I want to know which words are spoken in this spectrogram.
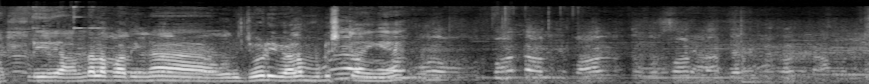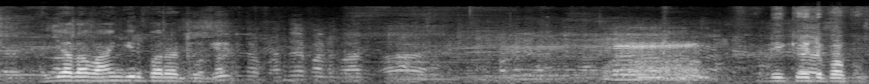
அப்படி அந்தல பார்த்தீங்கன்னா ஒரு ஜோடி வேலை முடிச்சிட்டாங்க. ஐயா தான் வாங்கியிருப்பாராட்டிருக்கு. அப்படி கேட்டு பார்ப்போம்.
